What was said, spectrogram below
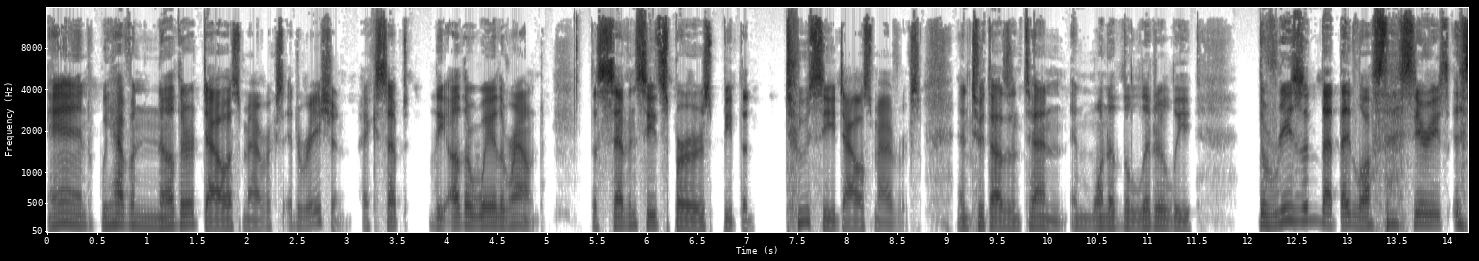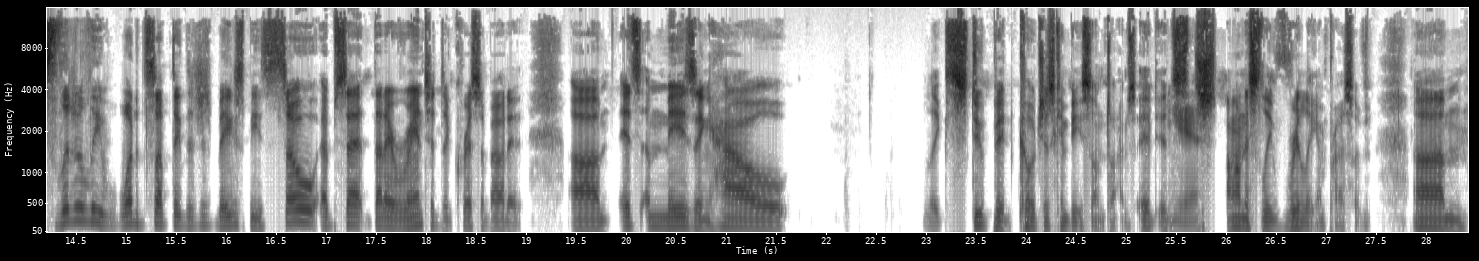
And we have another Dallas Mavericks iteration, except the other way around. The seven seed Spurs beat the two seed Dallas Mavericks in 2010 in one of the literally the reason that they lost that series is literally one something that just makes me so upset that I ranted to Chris about it. Um, it's amazing how like stupid coaches can be sometimes. It, it's Yeah. just honestly really impressive. Um,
